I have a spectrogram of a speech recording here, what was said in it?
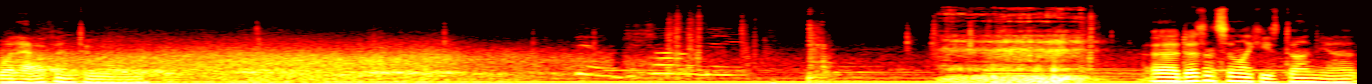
what happened to him. Uh, doesn't sound like he's done yet.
